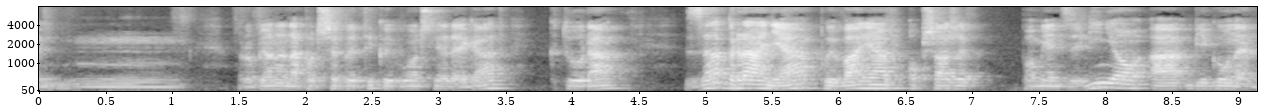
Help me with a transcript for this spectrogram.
mm, robiona na potrzeby tylko i wyłącznie regat, która zabrania pływania w obszarze pomiędzy linią a biegunem.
